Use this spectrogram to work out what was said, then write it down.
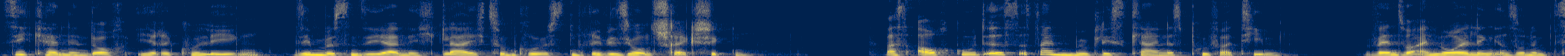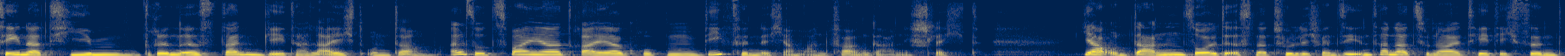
Sie kennen doch Ihre Kollegen. Sie müssen sie ja nicht gleich zum größten Revisionsschreck schicken. Was auch gut ist, ist ein möglichst kleines Prüferteam. Wenn so ein Neuling in so einem Zehner-Team drin ist, dann geht er leicht unter. Also Zweier-, Dreier-Gruppen, die finde ich am Anfang gar nicht schlecht. Ja, und dann sollte es natürlich, wenn Sie international tätig sind,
